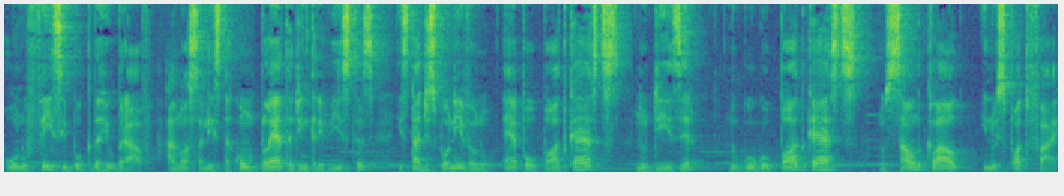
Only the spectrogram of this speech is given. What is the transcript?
ou no Facebook da Rio Bravo. A nossa lista completa de entrevistas está disponível no Apple Podcasts, no Deezer, no Google Podcasts, no SoundCloud e no Spotify.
